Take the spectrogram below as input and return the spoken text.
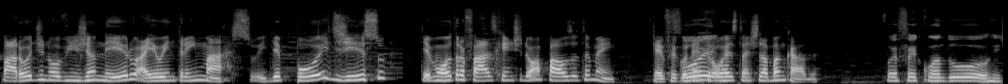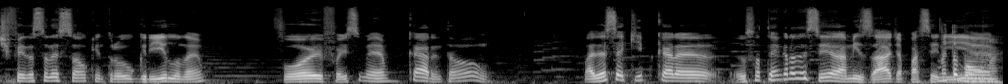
parou de novo em janeiro, aí eu entrei em março. E depois disso, teve uma outra fase que a gente deu uma pausa também. Que aí foi, quando Foi. entrou o restante da bancada. Foi, foi quando a gente fez a seleção, que entrou o Grilo, né? Foi, foi isso mesmo. Cara, então. Mas essa equipe, cara, eu só tenho a agradecer a amizade, a parceria. Muito bom, né?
